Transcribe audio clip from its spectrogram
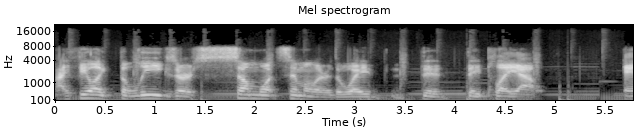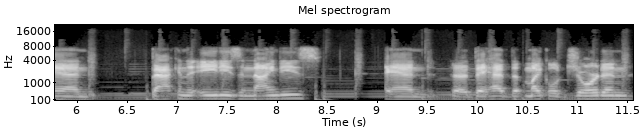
I feel like the leagues are somewhat similar the way that they play out, and back in the 80s and 90s, and uh, they had the Michael Jordan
